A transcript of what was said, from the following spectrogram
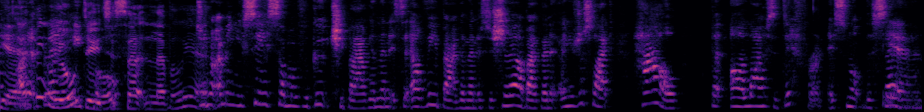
yeah, I I, think we blame all do to a certain level. Yeah. Do you know what I mean? You see someone with a Gucci bag, and then it's an LV bag, and then it's a Chanel bag, then it, and you're just like, how? But our lives are different. It's not the same. Yeah.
